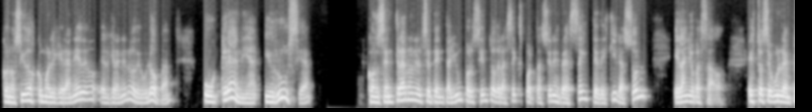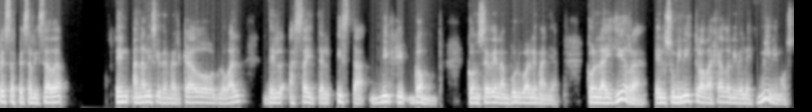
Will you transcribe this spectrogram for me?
conocidos como el granero, el granero de Europa. Ucrania y Rusia concentraron el 71% de las exportaciones de aceite de girasol el año pasado. Esto según la empresa especializada en análisis de mercado global del aceite, el ISTA Milky Gump, con sede en Hamburgo, Alemania. Con la guerra, el suministro ha bajado a niveles mínimos.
